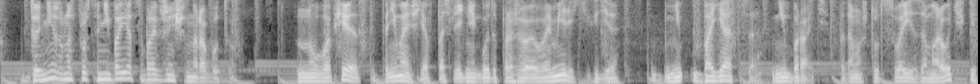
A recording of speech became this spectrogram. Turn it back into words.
Да нет, у нас просто не боятся брать женщин на работу. Ну, вообще, ты понимаешь, я в последние годы проживаю в Америке, где не, боятся не брать, потому что тут свои заморочки,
